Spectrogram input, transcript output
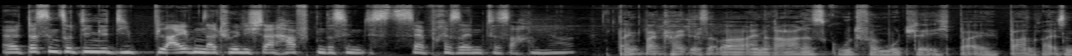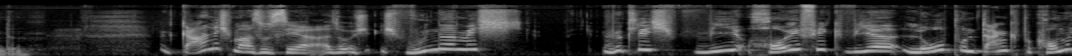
Äh, das sind so Dinge, die bleiben natürlich dann haften. Das sind sehr präsente Sachen. Ja. Dankbarkeit ist aber ein rares Gut, vermute ich, bei Bahnreisenden. Gar nicht mal so sehr. Also ich, ich wundere mich wirklich, wie häufig wir Lob und Dank bekommen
